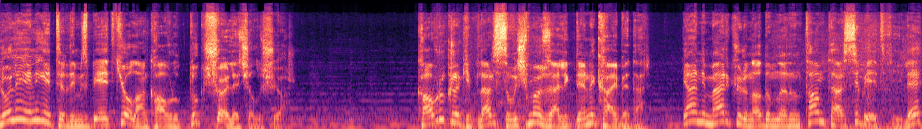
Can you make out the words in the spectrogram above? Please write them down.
LoL'e yeni getirdiğimiz bir etki olan kavrukluk şöyle çalışıyor. Kavruk rakipler sıvışma özelliklerini kaybeder. Yani Merkür'ün adımlarının tam tersi bir etkiyle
